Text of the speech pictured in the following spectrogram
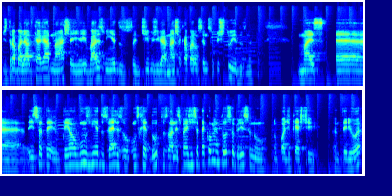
de trabalhar do que a garnacha, e aí vários vinhedos antigos de garnacha acabaram sendo substituídos, né? Mas é, isso tem, tem alguns vinhedos velhos, alguns redutos lá na Espanha, a gente até comentou sobre isso no, no podcast anterior,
